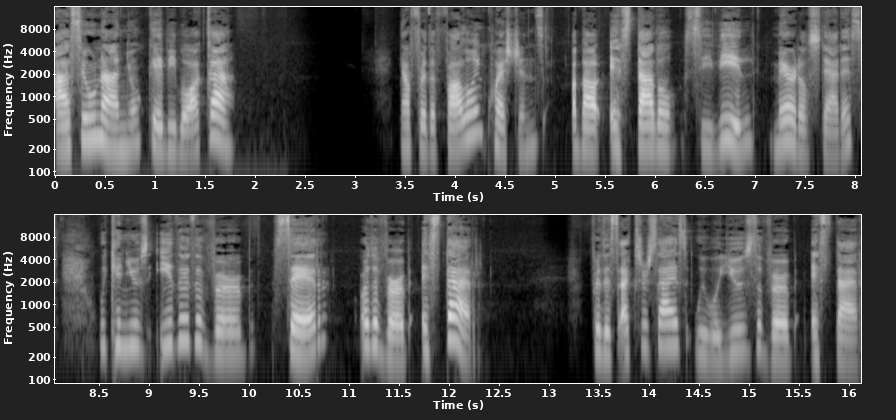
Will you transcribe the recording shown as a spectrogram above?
Hace un año que vivo acá. Now for the following questions about estado civil, marital status, we can use either the verb ser or the verb estar. For this exercise, we will use the verb estar.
